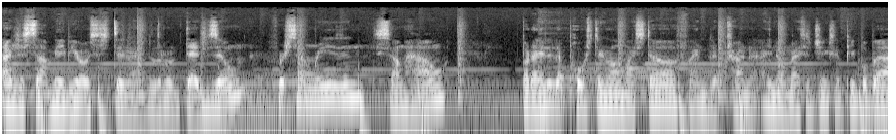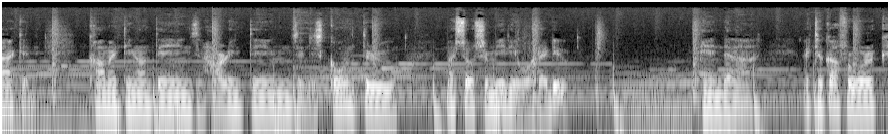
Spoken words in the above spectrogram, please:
I just thought maybe I was just in a little dead zone for some reason, somehow. But I ended up posting all my stuff. I ended up trying to, you know, messaging some people back and commenting on things and hearting things and just going through my social media, what I do. And uh, I took off for work.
